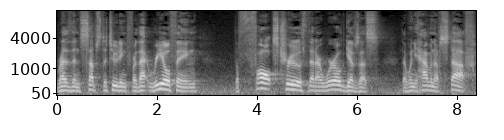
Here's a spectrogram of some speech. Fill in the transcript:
rather than substituting for that real thing the false truth that our world gives us that when you have enough stuff,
